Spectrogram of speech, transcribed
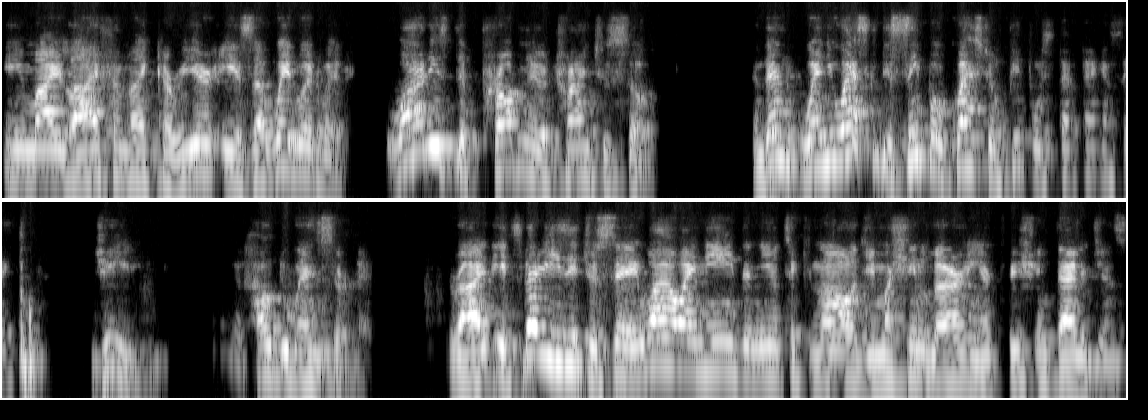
in my life and my career is, uh, "Wait, wait, wait. What is the problem you're trying to solve?" And then when you ask this simple question, people step back and say, "Gee, how do you answer that?" Right? It's very easy to say, "Well, I need the new technology, machine learning, artificial intelligence,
